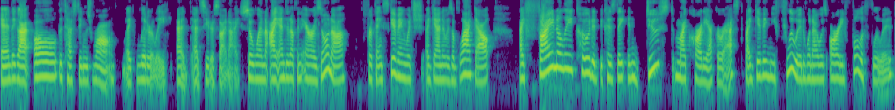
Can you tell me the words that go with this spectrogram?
and they got all the testings wrong, like literally at at Cedar Sinai. So when I ended up in Arizona for Thanksgiving, which again, it was a blackout. I finally coded because they induced my cardiac arrest by giving me fluid when I was already full of fluid.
